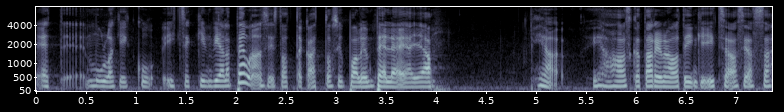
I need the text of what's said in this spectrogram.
Et mullakin, kun itsekin vielä pelaan siis totta kai tosi paljon pelejä ja, ja ihan hauska tarina otinkin itse asiassa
